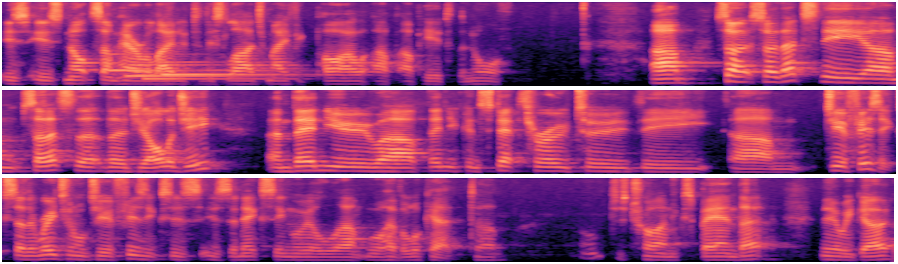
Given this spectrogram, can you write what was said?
is, is not somehow related to this large mafic pile up, up here to the north. Um, so, so that's the um, so that's the, the geology, and then you uh, then you can step through to the um, geophysics. So the regional geophysics is, is the next thing we'll um, we'll have a look at. I'll just try and expand that. There we go.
